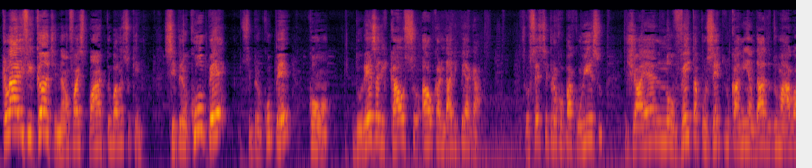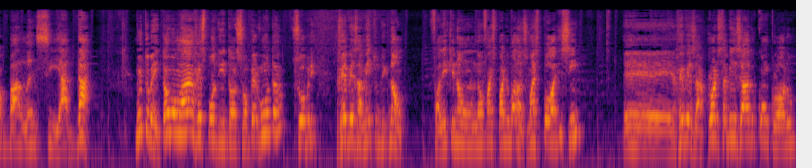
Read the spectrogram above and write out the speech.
Clarificante não faz parte do balanço químico. Se preocupe, se preocupe com dureza de cálcio, alcalinidade e pH. Se você se preocupar com isso, já é 90% do caminho andado de uma água balanceada. Muito bem, então vamos lá, respondi então a sua pergunta sobre revezamento de. Não, falei que não, não faz parte do balanço, mas pode sim é, revezar cloro estabilizado com cloro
